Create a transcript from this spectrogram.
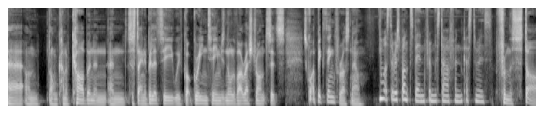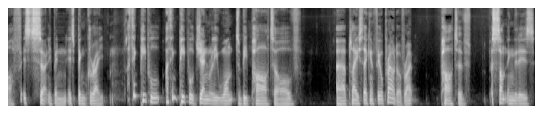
Uh, on on kind of carbon and, and sustainability, we've got green teams in all of our restaurants. It's it's quite a big thing for us now. What's the response been from the staff and customers? From the staff, it's certainly been it's been great. I think people I think people generally want to be part of a place they can feel proud of, right? Part of something that is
